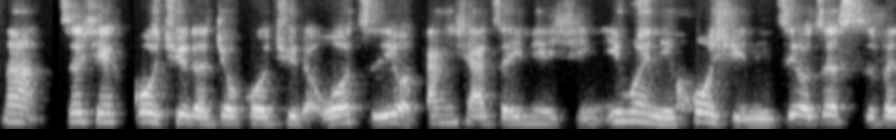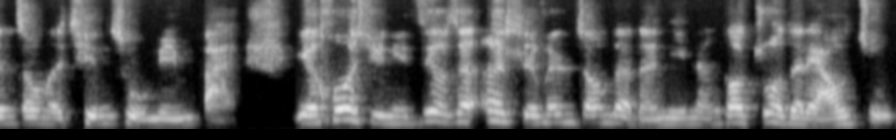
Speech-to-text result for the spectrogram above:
那这些过去的就过去的，我只有当下这一念心，因为你或许你只有这十分钟的清楚明白，也或许你只有这二十分钟的人，你能够做得了主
